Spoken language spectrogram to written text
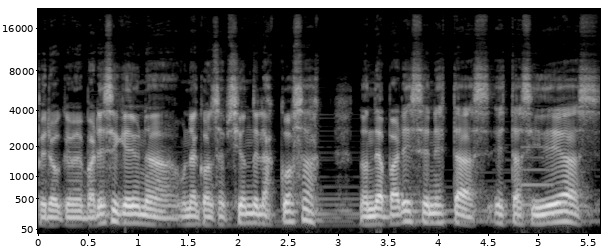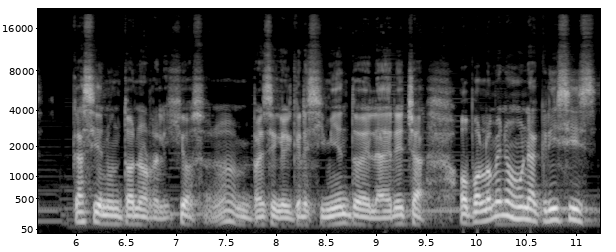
pero que me parece que hay una, concepción de las cosas donde aparecen estas, estas ideas casi en un tono religioso. Me parece que el crecimiento de la derecha, o por lo menos una crisis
